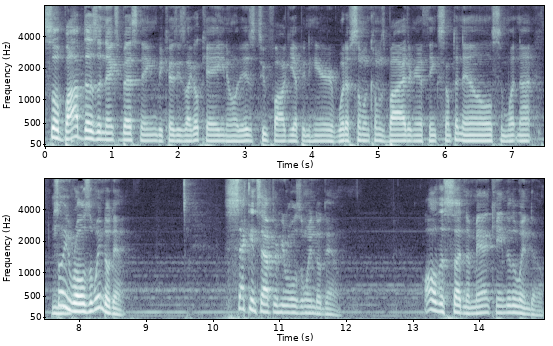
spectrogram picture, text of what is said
So, so Bob does the next best thing because he's like, okay, you know, it is too foggy up in here. What if someone comes by? They're gonna think something else and whatnot. So he Mhm. rolls the window down. Seconds after he rolls the window down, all of a sudden a man came to the window,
